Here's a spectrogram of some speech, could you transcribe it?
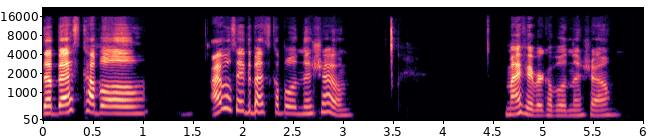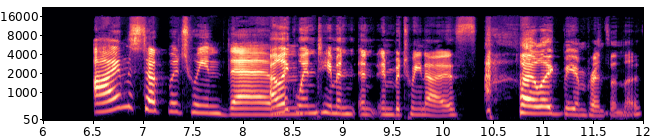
the best couple. I will say the best couple in this show. My favorite couple in this show. i'm stuck between them I like Win Team in, in, in between us. I like B and Prince in this.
